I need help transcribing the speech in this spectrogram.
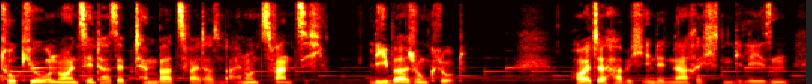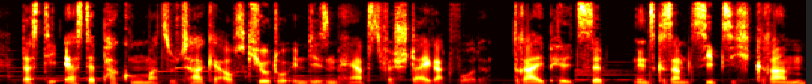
Tokio, 19. September 2021. Lieber Jean-Claude, heute habe ich in den Nachrichten gelesen, dass die erste Packung Matsutake aus Kyoto in diesem Herbst versteigert wurde. Drei Pilze, insgesamt 70 Gramm,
